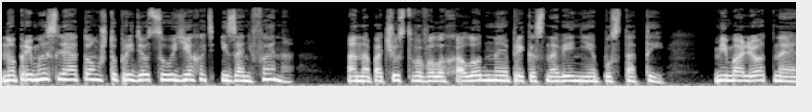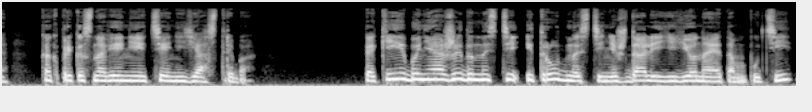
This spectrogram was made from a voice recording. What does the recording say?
Но при мысли о том, что придется уехать из Аньфена, она почувствовала холодное прикосновение пустоты, мимолетное — как прикосновение тени ястреба. Какие бы неожиданности и трудности не ждали ее на этом пути,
